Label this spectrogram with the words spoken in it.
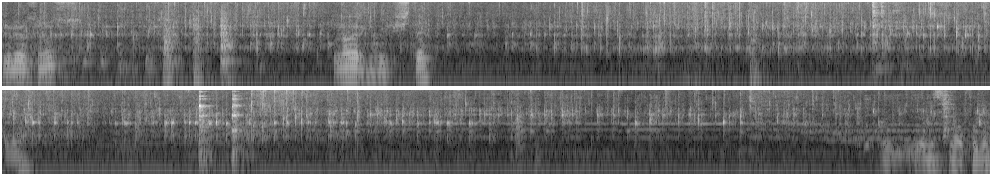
Görüyorsunuz. Nar gibi pişti. Şöyle. Ee, Yenisini atalım.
